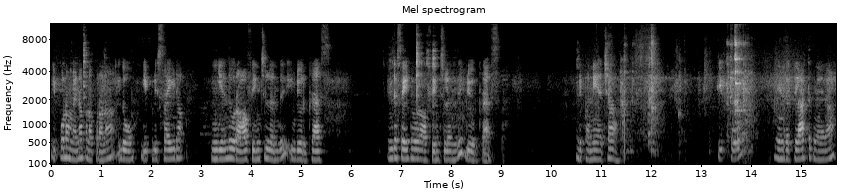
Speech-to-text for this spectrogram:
இப்போ நம்ம என்ன பண்ண போகிறோன்னா இதோ இப்படி சைடாக இங்கேருந்து ஒரு ஆஃப் இன்ச்சிலேருந்து இப்படி ஒரு கிராஸ் இந்த சைடு ஒரு ஆஃப் இன்ச்சிலேருந்து இப்படி ஒரு கிராஸ் இப்படி பண்ணியாச்சா? இப்போது இந்த கிளாத்துக்கு நேராக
